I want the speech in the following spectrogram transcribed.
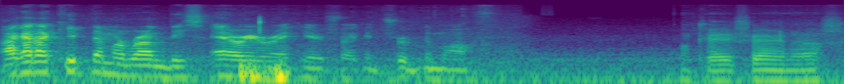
I gotta keep them around this area right here so I can trip them off. Okay, fair enough.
